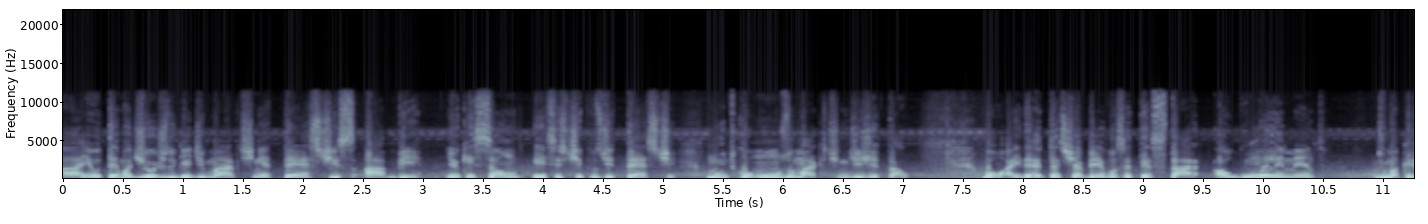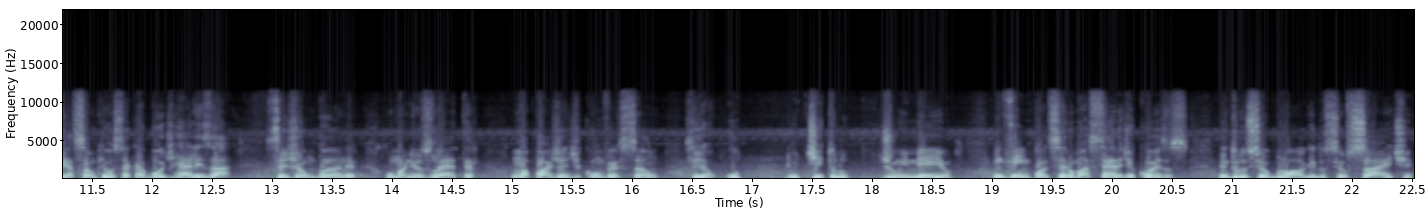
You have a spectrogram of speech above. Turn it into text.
Olá, e o tema de hoje do Guia de Marketing é testes AB. E o que são esses tipos de teste muito comuns no marketing digital? Bom, a ideia do teste AB é você testar algum elemento de uma criação que você acabou de realizar, seja um banner, uma newsletter, uma página de conversão, seja o, o título de um e-mail, enfim, pode ser uma série de coisas dentro do seu blog, do seu site,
